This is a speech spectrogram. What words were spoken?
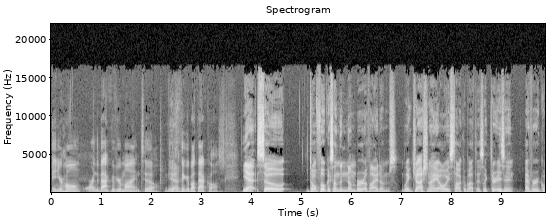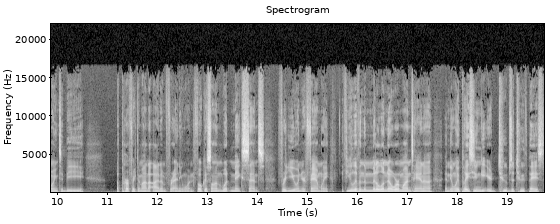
in your home or in the back of your mind too. You have Yeah. to think about that cost. Yeah, so don't focus on the number of items. Like Josh and I always talk about this. Like there isn't ever going to be a perfect amount of item for anyone. Focus on what makes sense for you and your family. If you live in the middle of nowhere, Montana, and the only place you can get your tubes of toothpaste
